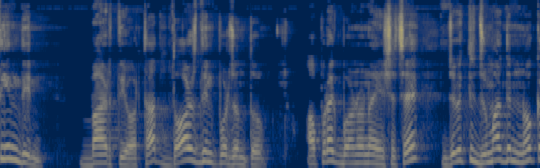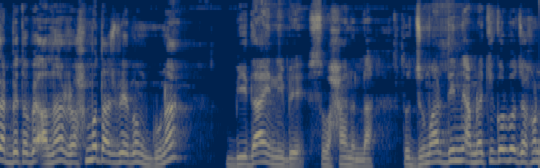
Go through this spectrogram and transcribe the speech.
তিন দিন বাড়তি, অর্থাৎ দশ দিন পর্যন্ত অপর এক বর্ণনায় এসেছে যে ব্যক্তি জুমার দিন নখ কাটবে তবে আল্লাহর রহমত আসবে এবং গুনাহ বিদায় নিবে। সোহান আল্লাহ তো জুমার দিন আমরা কি করব? যখন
